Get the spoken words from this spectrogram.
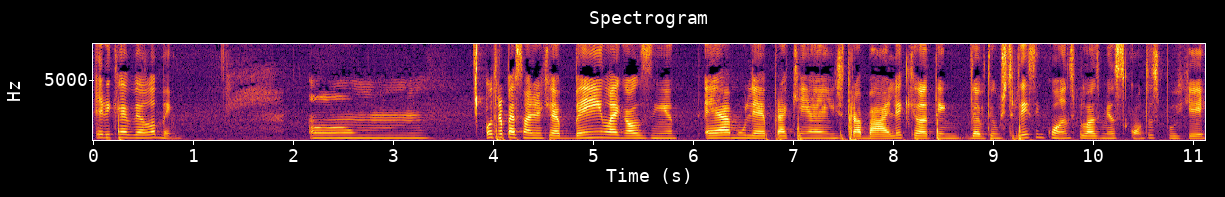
ele quer ver ela bem. Hum, outra personagem que é bem legalzinha é a mulher para quem a Andy trabalha, que ela tem, deve ter uns 35 anos pelas minhas contas, porque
